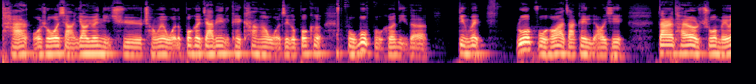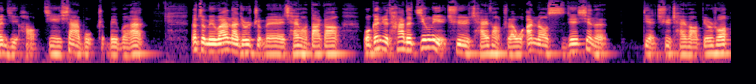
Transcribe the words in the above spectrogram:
谈，我说我想邀约你去成为我的播客嘉宾，你可以看看我这个播客符不符合你的定位。如果符合的话，咱可以聊一些。但是他要是说没问题，好，进行下一步准备文案。那准备文案呢，就是准备采访大纲。我根据他的经历去采访出来，我按照时间线的点去采访。比如说，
